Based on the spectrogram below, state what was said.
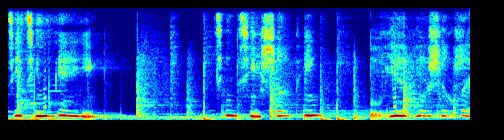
激情电影。敬请收听《午夜故事会》。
